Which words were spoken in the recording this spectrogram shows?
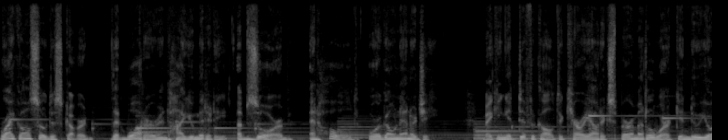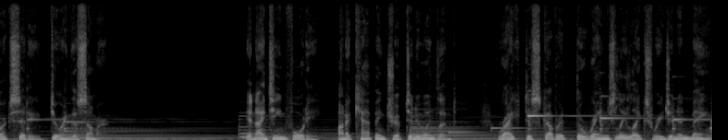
Reich also discovered that water and high humidity absorb and hold orgone energy, making it difficult to carry out experimental work in New York City during the summer. In 1940, on a camping trip to New England, Reich discovered the Rangeley Lakes region in Maine.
